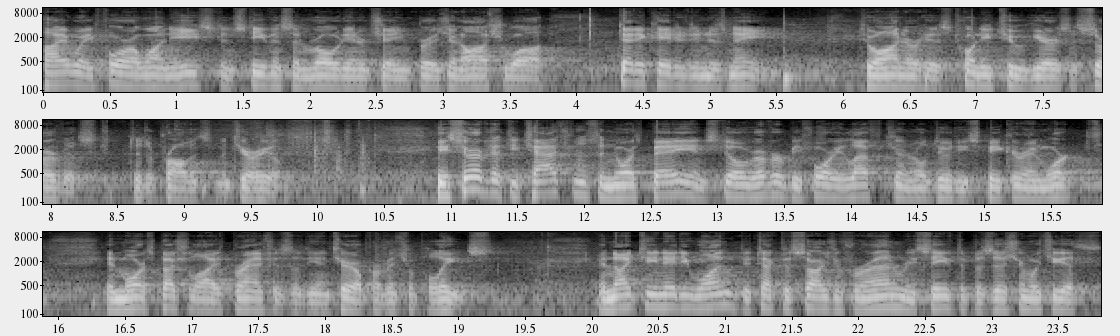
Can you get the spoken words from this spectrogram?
Highway 401 East and Stevenson Road interchange bridge in Oshawa dedicated in his name to honour his 22 years of service to the province of Ontario. He served at detachments in North Bay and Still River before he left general duty, Speaker, and worked in more specialized branches of the Ontario Provincial Police. In 1981, Detective Sergeant Ferran received a position which he has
